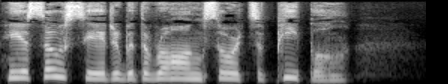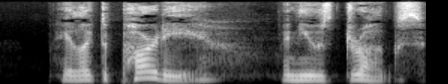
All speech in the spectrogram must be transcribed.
He associated with the wrong sorts of people. He liked to party and use drugs.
